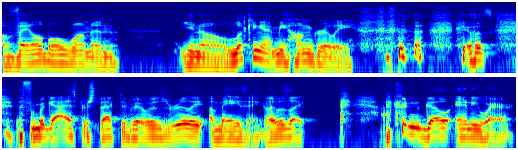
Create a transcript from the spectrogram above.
available woman, you know, looking at me hungrily. it was, from a guy's perspective, it was really amazing. It was like, I couldn't go anywhere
